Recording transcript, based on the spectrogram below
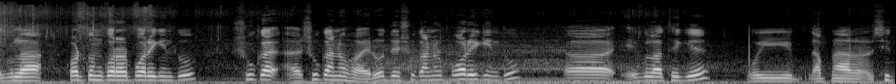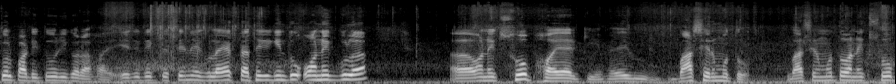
এগুলা কর্তন করার পরে কিন্তু শুকা শুকানো হয়। রোদে শুকানোর পরে কিন্তু এগুলা থেকে ওই আপনার শীতল পাটি তৈরি করা হয়। এই যে দেখতেছেন, এগুলা একটা থেকে কিন্তু অনেকগুলা অনেক সোপ হয় আর কি, এই বাঁশের মতো। বাঁশের মতো অনেক সোপ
